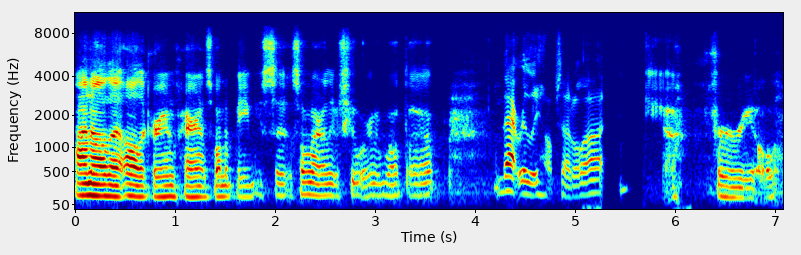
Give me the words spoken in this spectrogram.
I know that all the grandparents want to babysit, so I'm not really too worried about that. That really helps out a lot. Yeah, for real.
